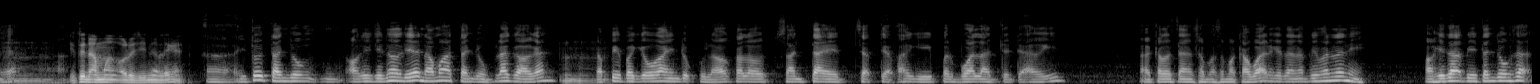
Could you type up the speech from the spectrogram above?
Ya. Hmm. Itu nama original dia kan? Uh, itu Tanjung original dia nama Tanjung Penaga kan. Hmm. Tapi bagi orang yang duduk pulau kalau santai setiap hari perbualan setiap hari uh, kalau tanya sama-sama kawan kita nak pergi mana ni? Oh kita nak pergi Tanjung Ustaz.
